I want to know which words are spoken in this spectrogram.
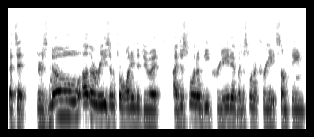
That's it. There's no other reason for wanting to do it. I just want to be creative. I just want to create something.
